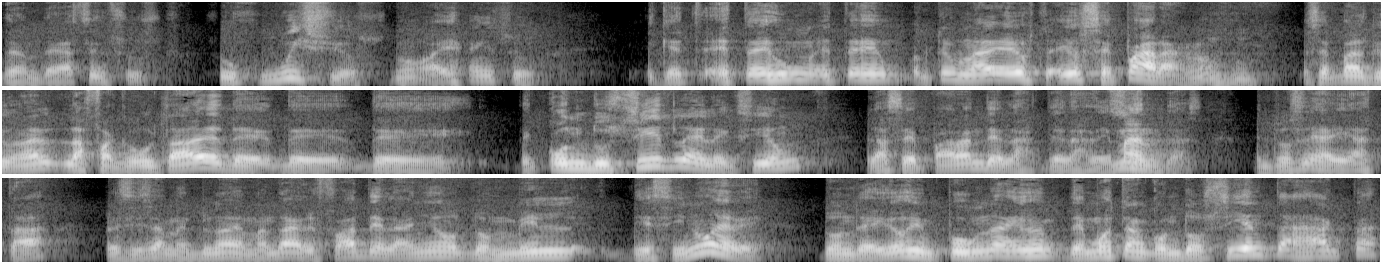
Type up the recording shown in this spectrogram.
donde hacen sus, sus juicios, ¿no? Allá en su... Que este es un, este es un tribunal, ellos, ellos separan, ¿no? Separan el tribunal las facultades de, de conducir la elección las separan de las, de las demandas. Entonces allá está precisamente una demanda del FAT del año 2019, donde ellos impugnan, ellos demuestran con 200 actas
